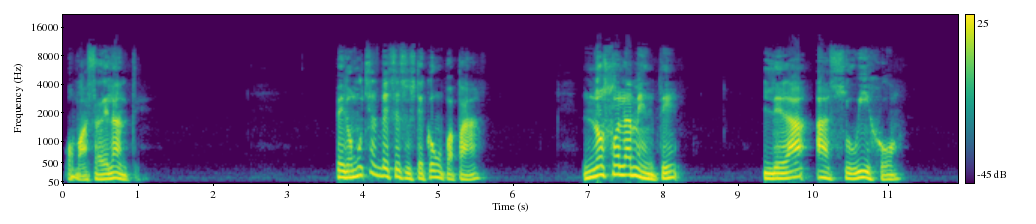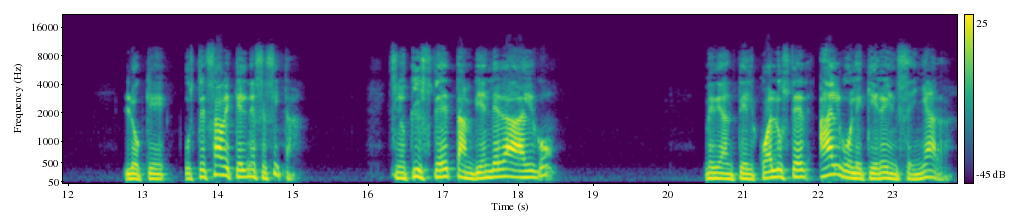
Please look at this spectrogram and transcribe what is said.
o más adelante. Pero muchas veces usted como papá no solamente le da a su hijo lo que usted sabe que él necesita, sino que usted también le da algo mediante el cual usted algo le quiere enseñar.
